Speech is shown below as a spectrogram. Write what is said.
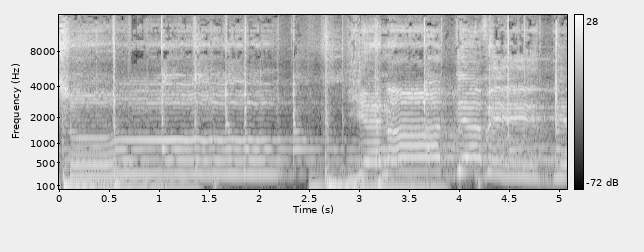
మొదలించు యనాద్య విద్య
